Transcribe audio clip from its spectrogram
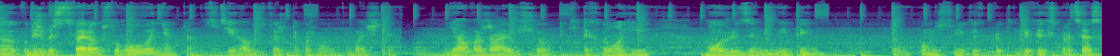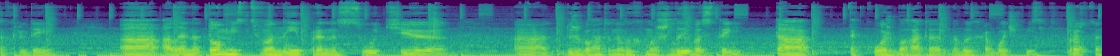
е, куди ж без сфери обслуговування. Так, в цій галузі теж також можна побачити. Я вважаю, що такі технології можуть замінити там, повністю в, яких, в якихось процесах людей. А, але натомість вони принесуть е, а, дуже багато нових можливостей та також багато нових робочих місць, просто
